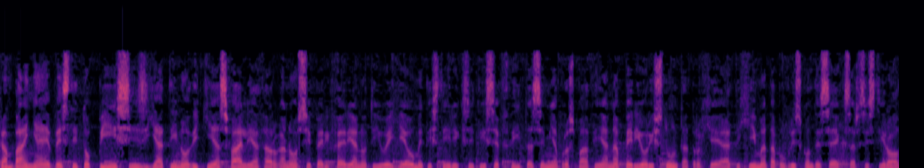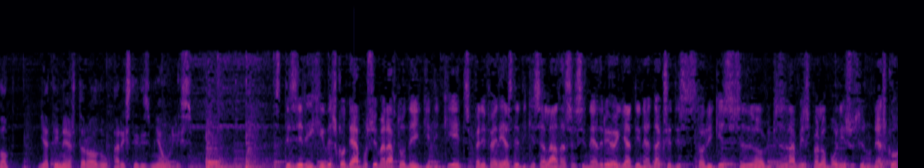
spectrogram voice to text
Καμπάνια ευαισθητοποίησης για την οδική ασφάλεια θα οργανώσει η Περιφέρεια Νοτιού Αιγαίου με τη στήριξη της ευθύτας σε μια προσπάθεια να περιοριστούν τα τροχαία ατυχήματα που βρίσκονται σε έξαρση στη Ρόδο. Για την Ερθρόδου Αριστίδης Μιαούλης. Στη Ζυρίχη βρίσκονται από σήμερα αυτοδιοικητικοί της Περιφέρειας Δυτικής Ελλάδας σε συνέδριο για την ένταξη της ιστορικής σιδηροδρομικής γραμμής Πελοποννήσου στην UNESCO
